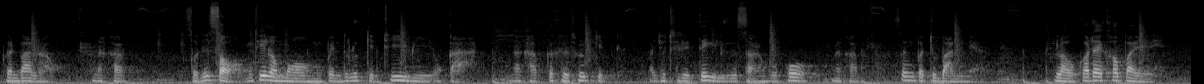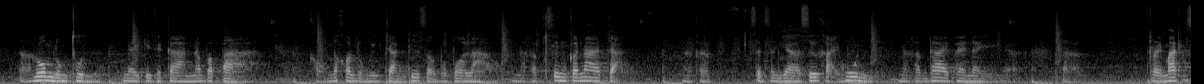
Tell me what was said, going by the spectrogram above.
เพื่อนบ้านเรานะครับ ส่วนที่ 2 ที่เรามองเป็นธุรกิจที่มีโอกาสนะครับก็คือธุรกิจ utility หรือสาธารณูปโภคนะครับซึ่งปัจจุบันเนี่ยเราก็ได้เข้าไปร่วมลงทุนในกิจการน้ำประปาของนครหลวงเวียงจันทร์ที่สปปลาวนะครับซึ่งก็น่าจะนะครับเซ็นสัญญาซื้อขายหุ้นนะครับได้ภายใน รมาสที่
